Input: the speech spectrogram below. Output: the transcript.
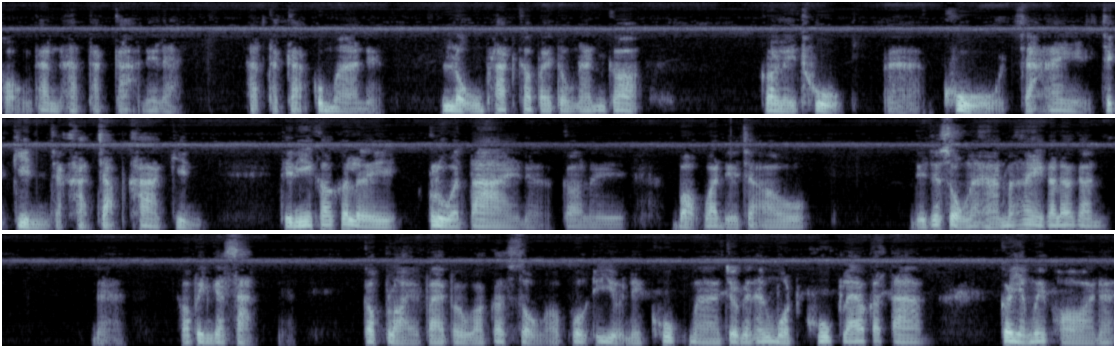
ของท่านหัตถกะนี่แหละ หัตถกะกุมารเนี่ย หลงพลัดเข้าไปตรงนั้นก็ก็เลยถูกขู่จะให้จะกินจะฆ่าจับฆ่ากิน ทีนี้เขาก็เลยกลัวตายเนี่ยก็เลยบอกว่าเดี๋ยวจะเอา เดี๋ยวจะส่งอาหารมาให้ก็แล้วกันนะ เขาเป็นกษัตริย์ ก็ปล่อยไปแปลว่าก็ส่งเอาพวกที่อยู่ในคุกมาจนกระทั่งหมดคุกแล้วก็ตาม ก็ยังไม่พอนะ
